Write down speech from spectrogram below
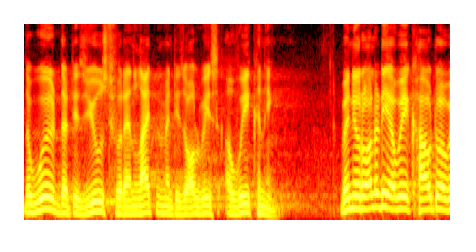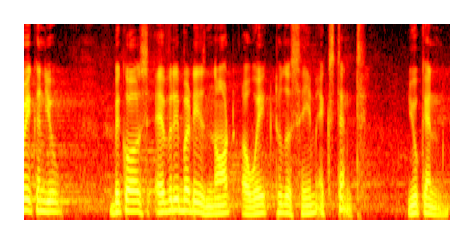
the word that is used for enlightenment is always awakening. When you're already awake, how to awaken you? Because everybody is not awake to the same extent. You can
